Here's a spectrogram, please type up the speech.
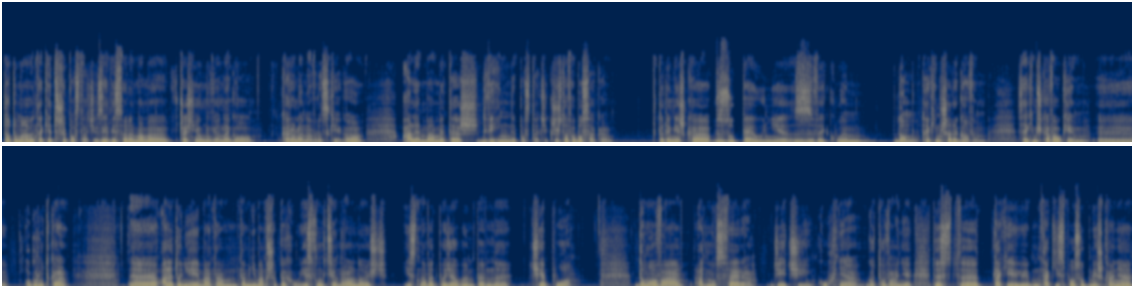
To tu mamy takie trzy postacie. Z jednej strony mamy wcześniej omówionego Karola Nawrockiego, ale mamy też dwie inne postacie. Krzysztofa Bosaka, który mieszka w zupełnie zwykłym domu, takim szeregowym, z jakimś kawałkiem y, ogródka, e, ale to nie ma tam, tam nie ma przepychu, jest funkcjonalność, jest nawet powiedziałbym pewne ciepło. Domowa atmosfera, dzieci, kuchnia, gotowanie. To jest e, taki, taki sposób mieszkania,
